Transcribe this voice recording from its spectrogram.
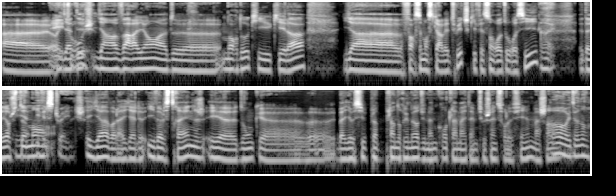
Euh, il, y a des- il y a un variant de euh, Mordo qui, qui est là. Il y a forcément Scarlet Witch qui fait son retour aussi. Ouais. Et D'ailleurs, Il y a justement, Evil Strange. et il y a voilà, il y a le Evil Strange et euh, donc euh, euh, bah, il y a aussi plein, plein de rumeurs du même compte là, My Time to Shine sur le film, machin. Oh, étonnant.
